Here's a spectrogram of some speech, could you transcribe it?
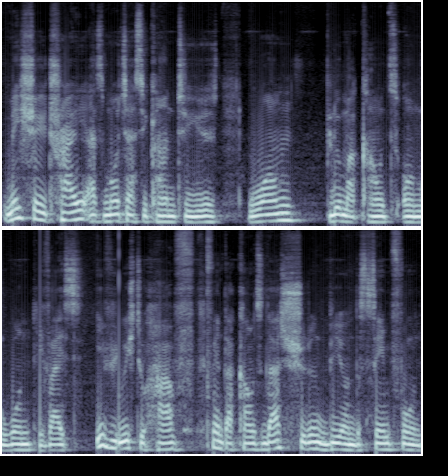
make sure you try as much as you can to use one Blum account on one device. If you wish to have different accounts that shouldn't be on the same phone.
